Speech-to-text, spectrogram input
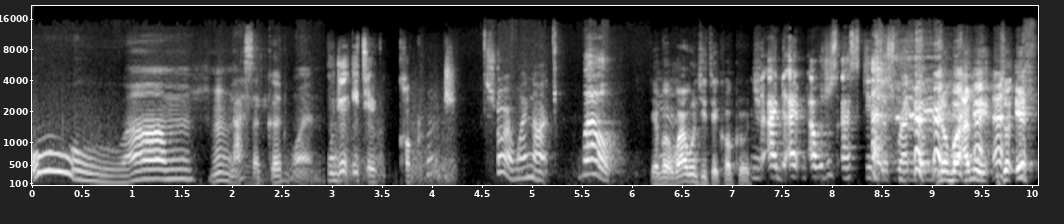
Ooh, um, hmm, that's a good one. Would you eat a cockroach? Sure, why not? Well, Yeah, but why won't you take cockroach? I, I, I was just asking just randomly. No, but I mean, so if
